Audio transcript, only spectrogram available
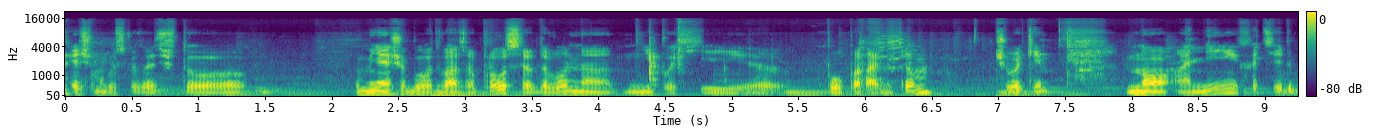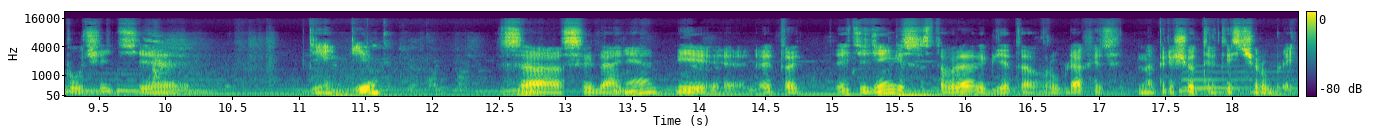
Я еще могу сказать, что у меня еще было два запроса, довольно неплохие э, по параметрам, чуваки. Но они хотели получить э, деньги за свидание, и э, это, эти деньги составляли где-то в рублях, если на пересчет 3000 рублей.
